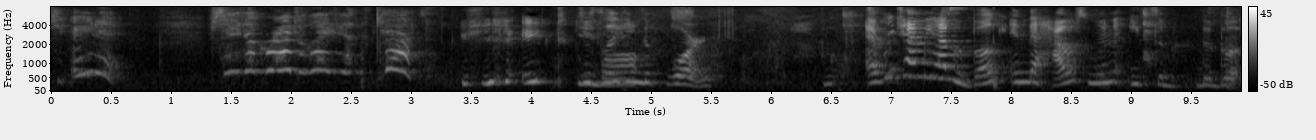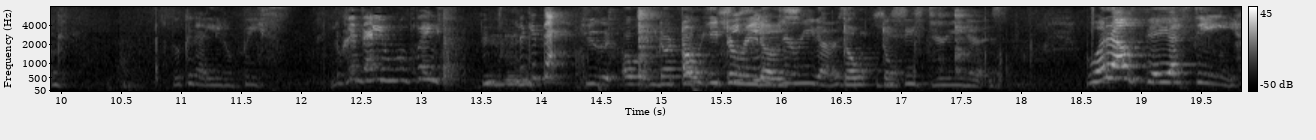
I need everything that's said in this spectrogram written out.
She ate it. She's a congratulations cat. She ate. She's moth. licking the floor. Every time we have a bug in the house, Luna eats a, the bug. Look at that little face. Look at that little face. Look at that. She's like, oh, no, don't, don't oh, eat Doritos. Doritos. Don't, she don't. sees Doritos. What else do you see?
